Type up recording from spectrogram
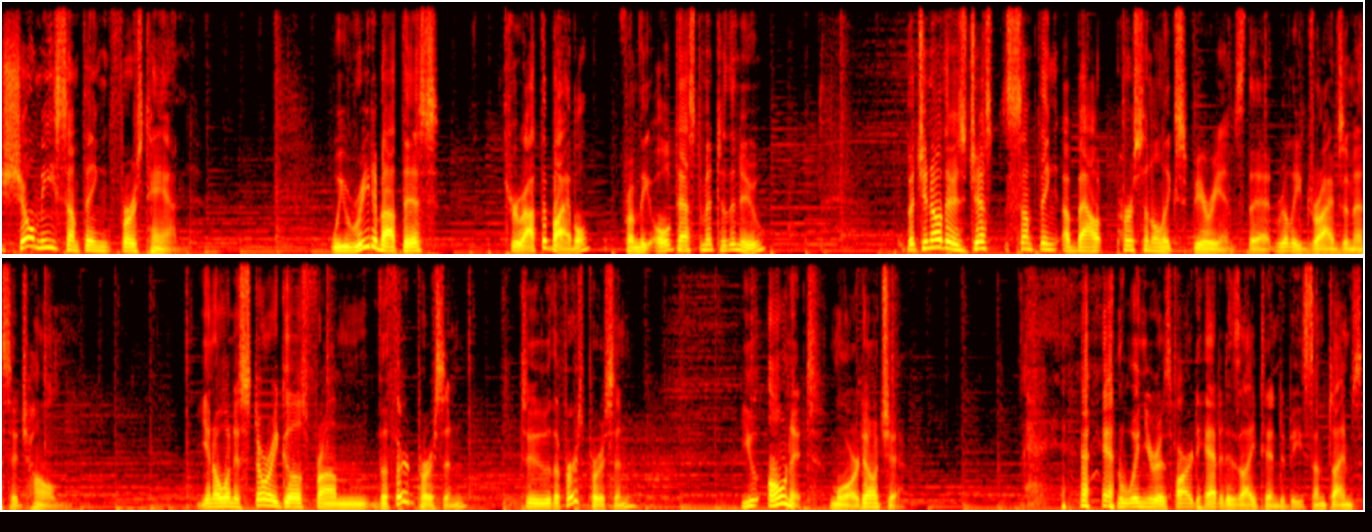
show me something firsthand. We read about this throughout the Bible, from the Old Testament to the New. But you know, there's just something about personal experience that really drives a message home. You know, when a story goes from the third person to the first person, you own it more, don't you? and when you're as hard headed as I tend to be, sometimes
